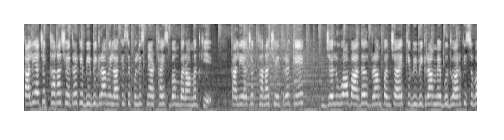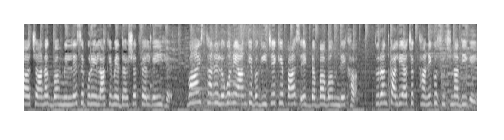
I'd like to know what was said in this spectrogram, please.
कालियाचक थाना क्षेत्र के बीबीग्राम इलाके से पुलिस ने 28 बम बरामद किए। कालियाचक थाना क्षेत्र के जलुआ बादल ग्राम पंचायत के बीबीग्राम में बुधवार की सुबह अचानक बम मिलने से पूरे इलाके में दहशत फैल गई है। वहाँ स्थानीय लोगों ने आम के बगीचे के पास एक डब्बा बम देखा। तुरंत कालियाचक थाने को सूचना दी गई।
